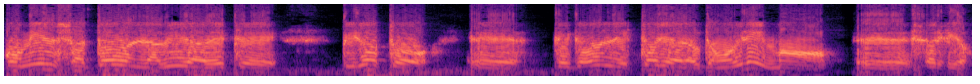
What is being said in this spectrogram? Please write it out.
comienza todo en la vida de este piloto eh, en la historia del automovilismo, eh, Sergio.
